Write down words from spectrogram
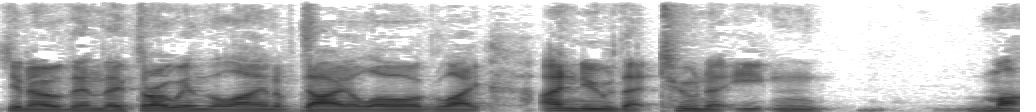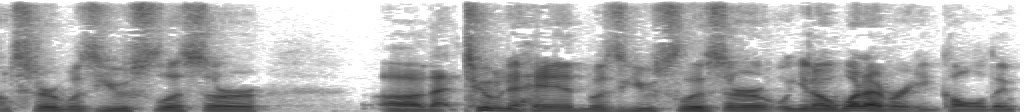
you know then they throw in the line of dialogue like i knew that tuna eating monster was useless or uh, that tuna head was useless or you know whatever he called him.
